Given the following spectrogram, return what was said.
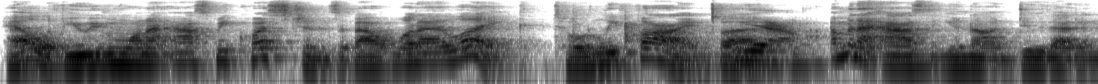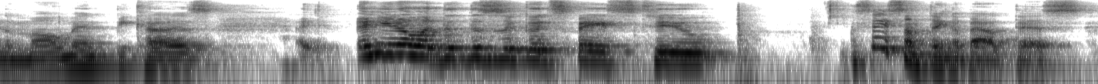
Hell, if you even want to ask me questions about what I like, totally fine. But Yeah. I'm going to ask that you not do that in the moment because And you know what? This is a good space to say something about this.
